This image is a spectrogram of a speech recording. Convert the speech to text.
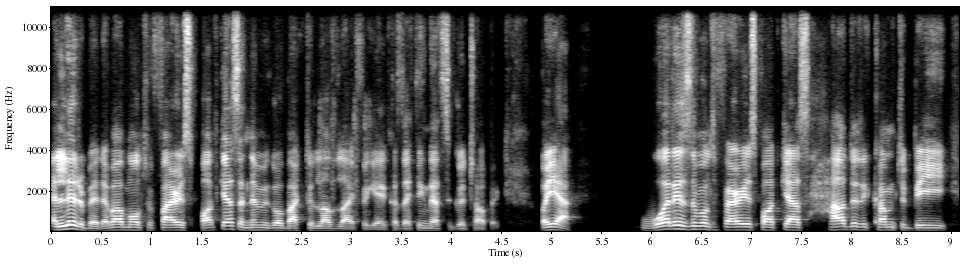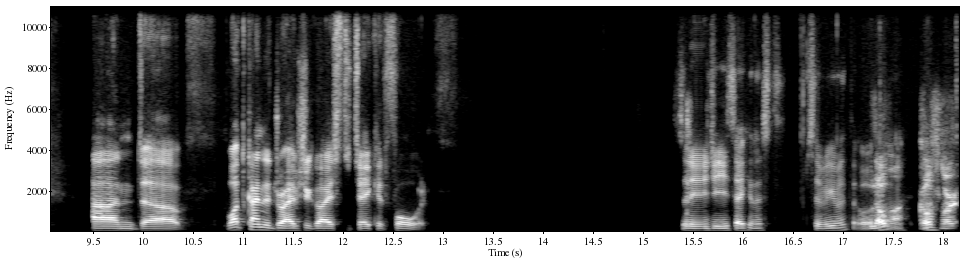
a little bit about multifarious podcast, and then we go back to love life again because I think that's a good topic. But yeah, what is the multifarious podcast? How did it come to be, and uh, what kind of drives you guys to take it forward? So, did you taking this specific event? Or am I? Nope. Go for it.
